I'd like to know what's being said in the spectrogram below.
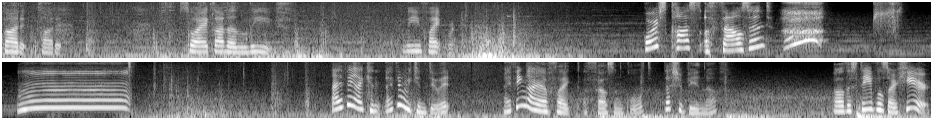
got it, got it. So I gotta leave. Leave Whiterun. Horse costs a thousand? mm, I think I can. I think we can do it. I think I have like a thousand gold. That should be enough. Oh, the stables are here.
